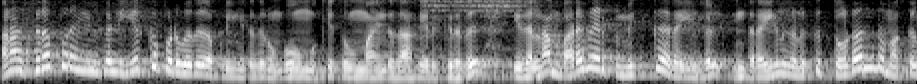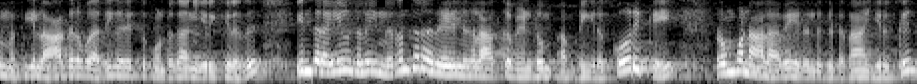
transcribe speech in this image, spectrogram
ஆனால் சிறப்பு ரயில்கள் இயக்கப்படுவது அப்படிங்கிறது ரொம்பவும் முக்கியத்துவம் வாய்ந்ததாக இருக்கிறது. இதெல்லாம் வரவேற்பு மிக்க ரயில்கள். இந்த ரயில்களுக்கு தொடர்ந்து மக்கள் மத்தியில் ஆதரவு அதிகரித்து கொண்டு தான் இருக்கிறது. இந்த ரயில்களை நிரந்தர ரயில்களாக்க வேண்டும் அப்படிங்கிற கோரிக்கை ரொம்ப நாளாகவே இருந்துக்கிட்டு தான் இருக்குது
